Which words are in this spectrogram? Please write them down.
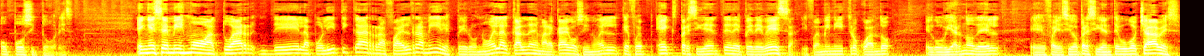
opositores. En ese mismo actuar de la política, Rafael Ramírez, pero no el alcalde de Maracaibo, sino el que fue expresidente de PDVSA y fue ministro cuando el gobierno del eh, fallecido presidente Hugo Chávez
